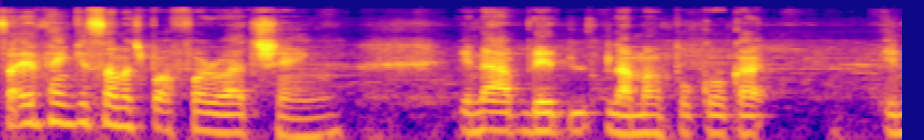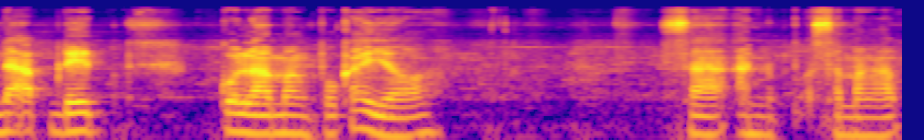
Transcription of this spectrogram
So and thank you so much po for watching. Ina-update lamang po ko ka ina-update ko lamang po kayo sa ano po sa mga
